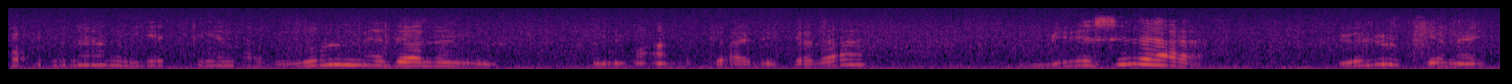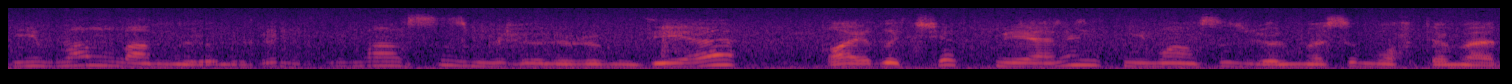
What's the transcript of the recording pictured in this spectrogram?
gücünün yettiğine zulmedenin imanı tehlikede, birisi de ölürken imanla mı ölürüm, imansız mı ölürüm diye kaygı çekmeyenin imansız ölmesi muhtemel.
